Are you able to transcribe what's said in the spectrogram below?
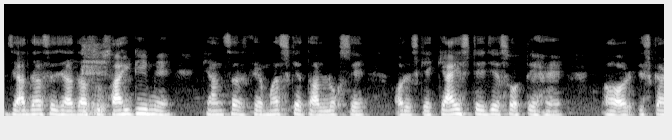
ज़्यादा से ज़्यादा सोसाइटी में कैंसर के मस के ताल्लुक से और इसके क्या स्टेजेस होते हैं और इसका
